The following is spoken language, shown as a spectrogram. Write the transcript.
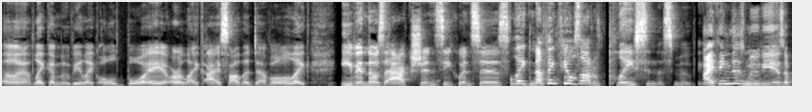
uh, like a movie like Old Boy or like I Saw the Devil, like even those action sequences, like nothing feels out of place in this movie. i think this movie is a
